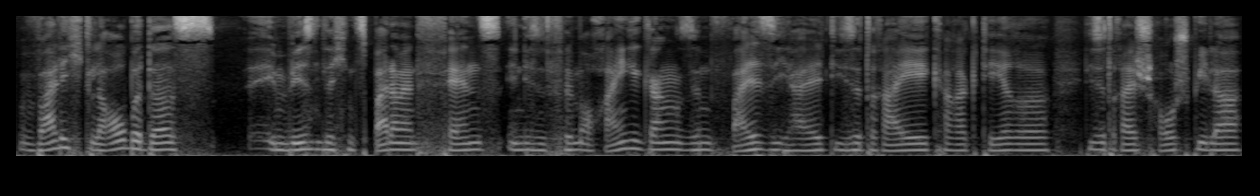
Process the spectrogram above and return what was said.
weil ich glaube, dass im Wesentlichen Spider-Man-Fans in diesen Film auch reingegangen sind, weil sie halt diese drei Charaktere, diese drei Schauspieler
